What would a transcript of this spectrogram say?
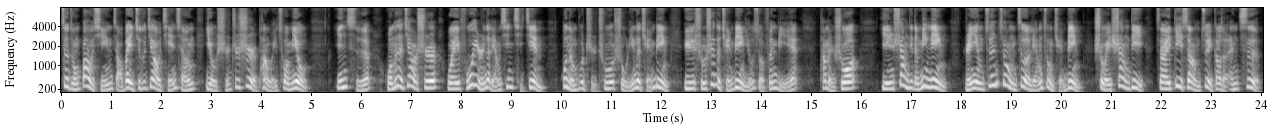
这种暴行早被基督教虔诚有识之士判为错谬。因此，我们的教师为抚慰人的良心起见，不能不指出属灵的权柄与属世的权柄有所分别。他们说，因上帝的命令，人应尊重这两种权柄，视为上帝在地上最高的恩赐。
